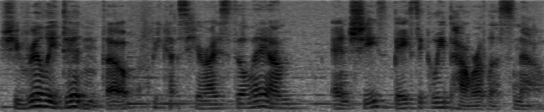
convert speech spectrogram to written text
She really didn't, though, because here I still am. And she's basically powerless now,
